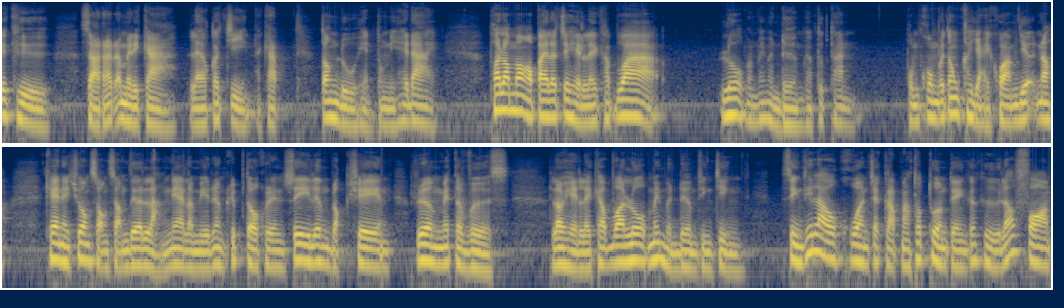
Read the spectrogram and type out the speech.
ก็คือสหรัฐอเมริกาแล้วก็จีนนะครับต้องดูเห็นตรงนี้ให้ได้พอเรามองออกไปเราจะเห็นเลยครับว่า โลกมันไม่เหมือนเดิมครับทุกท่าน ผมคงไม่ต้องขยายความเยอะเนาะแค่ในช่วง 2-3 เดือนหลังเนี่ยเรามีเรื่องคริปโตเคอเรนซีเรื่องบล็อกเชนเรื่อง Metaverse เราเห็นเลยครับว่าโลกไม่เหมือนเดิมจริง ๆ สิ่งที่เราควรจะกลับมาทบทวนตัวเองก็คือ แล้วฟอร์ม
